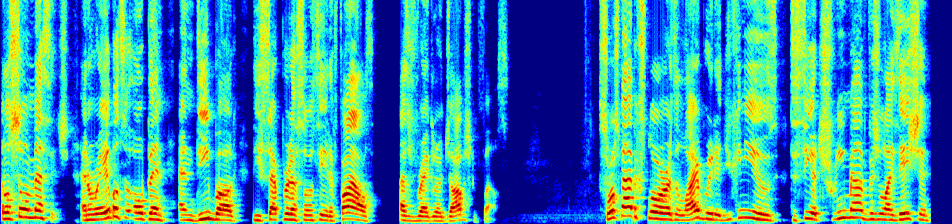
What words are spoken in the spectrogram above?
it'll show a message, and we're able to open and debug these separate associated files as regular JavaScript files. Source Map Explorer is a library that you can use to see a tree map visualization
